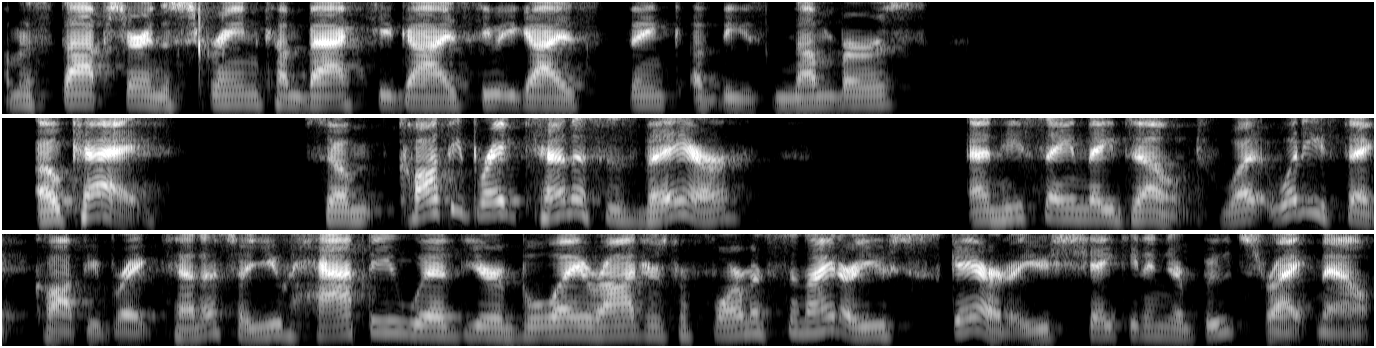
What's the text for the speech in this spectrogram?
I'm going to stop sharing the screen, come back to you guys, see what you guys think of these numbers. Okay. So coffee break tennis is there. And he's saying they don't. What what do you think, coffee break tennis? Are you happy with your boy Rogers' performance tonight? Are you scared? Are you shaking in your boots right now?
